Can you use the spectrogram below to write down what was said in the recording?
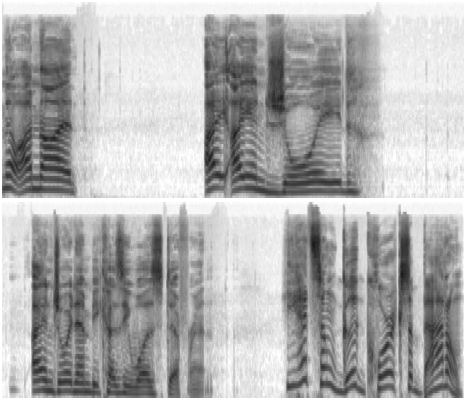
No, I'm not. I I enjoyed. I enjoyed him because he was different. He had some good quirks about him,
